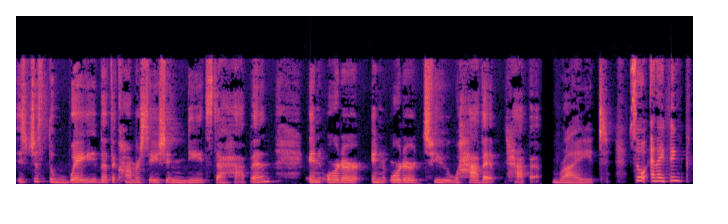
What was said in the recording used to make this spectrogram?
it's just the way that the conversation needs to happen in order in order to have it happen right so and i think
